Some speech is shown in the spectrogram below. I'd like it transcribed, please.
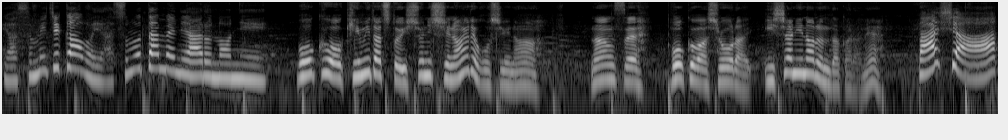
休み時間は休むためにあるのに僕を君たちと一緒にしないでほしいな。なんせ僕は将来医者になるんだからね。馬車？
